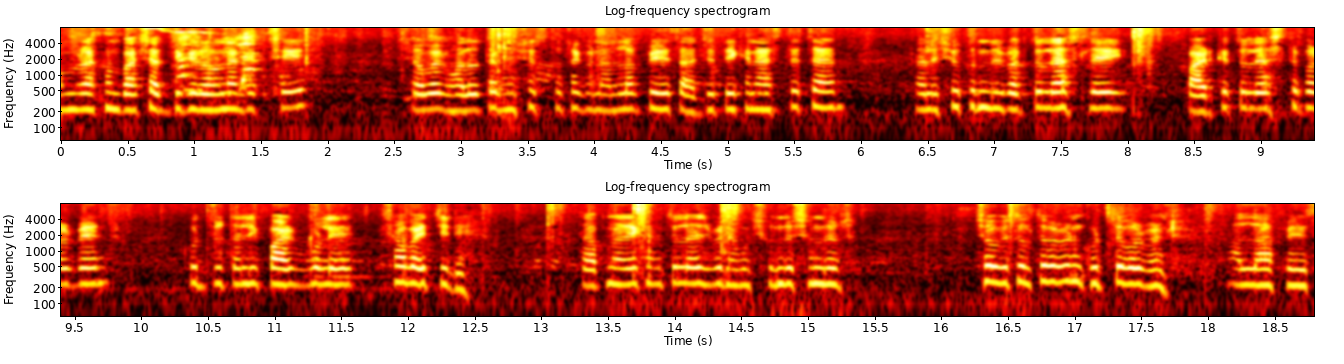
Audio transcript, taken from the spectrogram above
আমরা এখন বাসার দিকে রওনা দিচ্ছি। সবাই ভালো থাকবেন সুস্থ থাকবেন। আল্লাহ পেস আর যদি এখানে আসতে চান তাহলে সুকুন্দির বাগ চলে আসলেই পার্কে চলে আসতে পারবেন। কুদ্রতালি পার্ক বলে সবাই চিনে। তো আপনারা এখানে চলে আসবেন এবং সুন্দর সুন্দর ছবি তুলতে পারবেন, ঘুরতে পারবেন। আল্লাহ হাফেজ।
